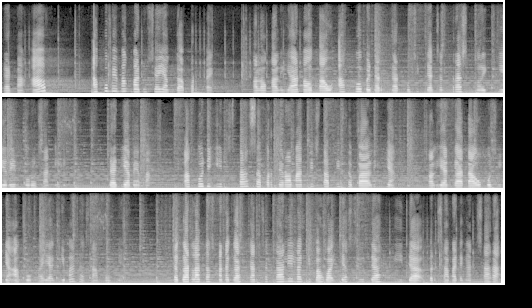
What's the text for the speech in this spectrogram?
Dan maaf, aku memang manusia yang gak perfect. Kalau kalian mau tahu aku benar-benar pusing dan stres mikirin urusan ini. Dan ya memang, aku di Insta seperti romantis tapi sebaliknya Kalian gak tahu pusingnya aku kayak gimana sambungnya. Tegar lantas menegaskan sekali lagi bahwa ia sudah tidak bersama dengan Sarah.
